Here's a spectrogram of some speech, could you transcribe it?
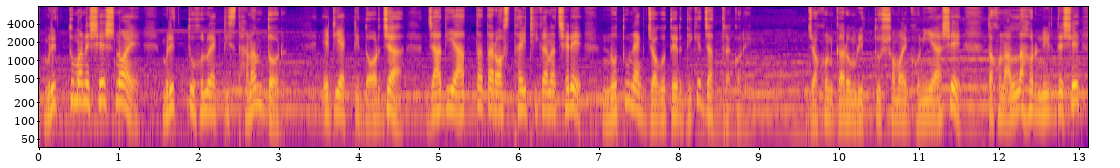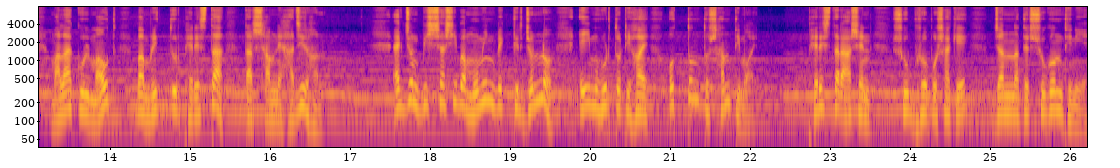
মৃত্যু মানে শেষ নয়, মৃত্যু হলো একটি স্থানান্তর। এটি একটি দরজা যা দিয়ে আত্মা তার অস্থায়ী ঠিকানা ছেড়ে নতুন এক জগতের দিকে যাত্রা করে। যখন কারও মৃত্যুর সময় ঘনিয়ে আসে, তখন আল্লাহর নির্দেশে মালাকুল মাউত বা মৃত্যুর ফেরেস্তা তার সামনে হাজির হন। একজন বিশ্বাসী বা মুমিন ব্যক্তির জন্য এই মুহূর্তটি হয় অত্যন্ত শান্তিময়। ফেরেস্তারা আসেন শুভ্র পোশাকে, জান্নাতের সুগন্ধি নিয়ে।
